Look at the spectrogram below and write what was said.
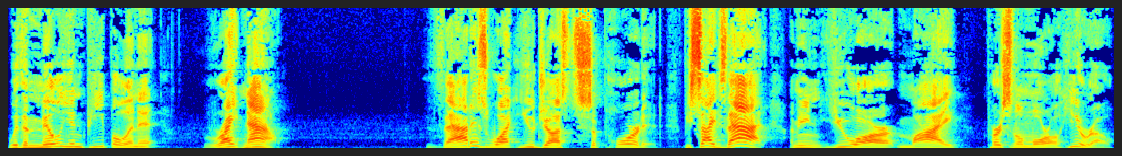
with a million people in it right now. That is what you just supported. Besides that, I mean, you are my personal moral hero.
